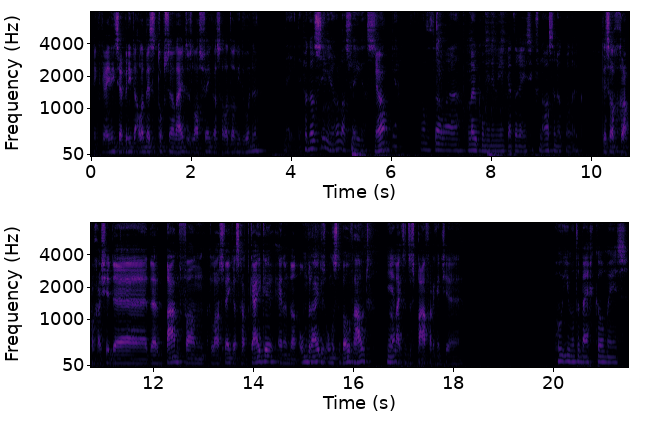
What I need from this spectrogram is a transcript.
ik weet niet, ze hebben niet de allerbeste topsnelheid, dus Las Vegas zal het wel niet worden. Nee, daar heb ik wel zin in hoor, Las Vegas. Ja, Altijd wel leuk om in Amerika te racen. Ik vind Austin ook wel leuk. Het is wel grappig als je de, de baan van Las Vegas gaat kijken en hem dan omdraait, dus ondersteboven houdt. Dan lijkt het een spaarvarkentje. Hoe iemand erbij gekomen is.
